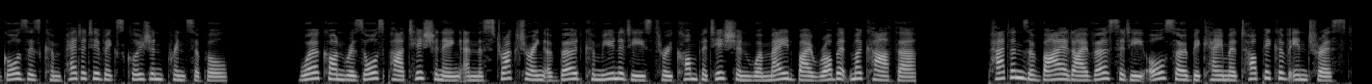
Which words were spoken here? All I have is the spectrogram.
Gause's competitive exclusion principle. Work on resource partitioning and the structuring of bird communities through competition were made by Robert MacArthur. Patterns of biodiversity also became a topic of interest.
